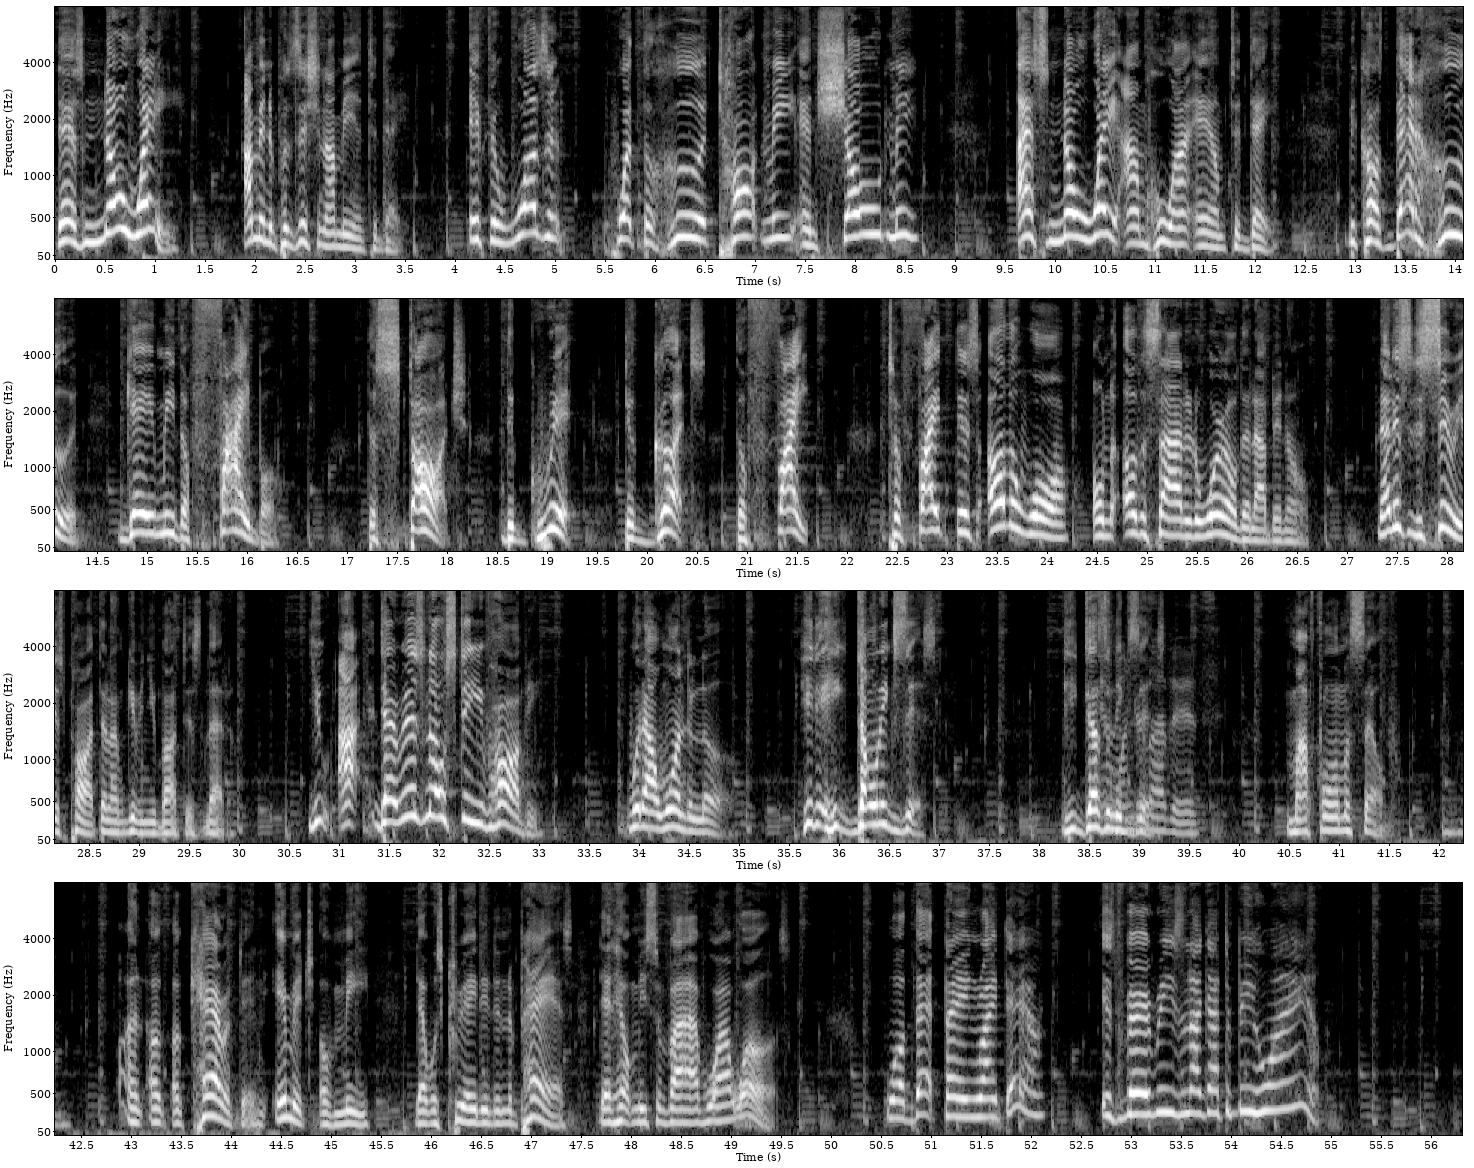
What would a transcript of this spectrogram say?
there's no way I'm in the position I'm in today. if it wasn't what the hood taught me and showed me, that's no way I'm who I am today. Because that hood gave me the fiber, the starch, the grit, the guts, the fight to fight this other war on the other side of the world that I've been on. Now, this is the serious part that I'm giving you about this letter. You, I, there is no Steve Harvey without Wonder Love. He he don't exist. He doesn't exist. Love is. My former self, An, a, a character, an image of me that was created in the past that helped me survive where I was. Well, that thing right there is the very reason I got to be who I am.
